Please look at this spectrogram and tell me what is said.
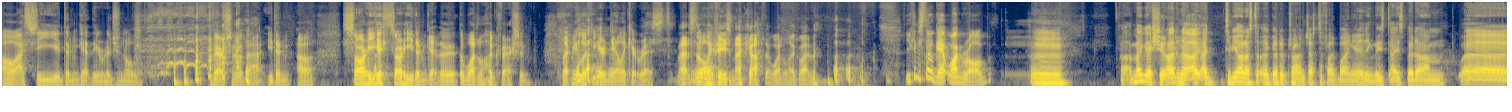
"Oh, I see you didn't get the original version of that. You didn't. Oh, sorry, sorry, you didn't get the the one lug version." Let me look at your delicate wrist. That's the yeah. only reason I got the one lug one. you can still get one, Rob. Mm, uh, maybe I should. I don't know. I, I, to be honest, I've got to try and justify buying anything these days. But um, uh,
